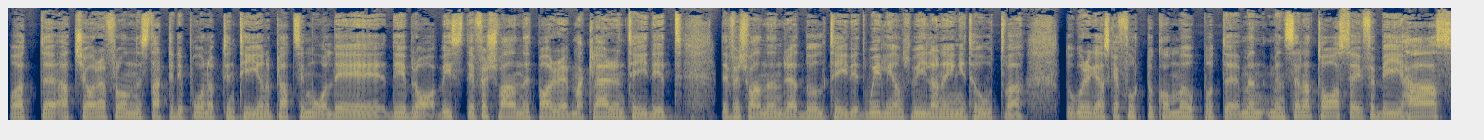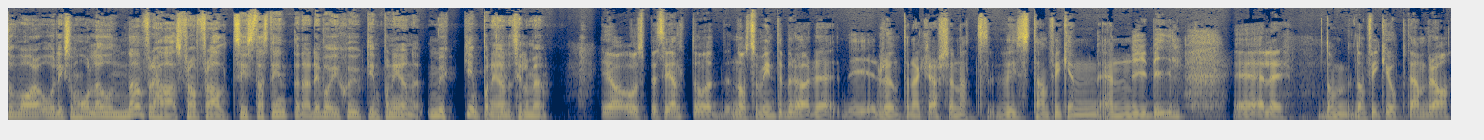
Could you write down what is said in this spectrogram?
Och att, eh, att köra från start i depån upp till en tionde plats i mål, det är, det är bra. Visst, det försvann ett par McLaren tidigt. Det försvann en Red Bull tidigt. Williams-bilarna är inget hot. va. Då går det ganska fort att komma uppåt. Men, men sen att ta sig förbi Haas och, var, och liksom hålla undan för Haas, framförallt sista stinterna, det var ju sjukt imponerande. Mycket imponerande till och med. Ja, och speciellt då något som vi inte berörde runt den här kraschen, att visst, han fick en, en ny bil, eh, eller de, de fick ihop den bra,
